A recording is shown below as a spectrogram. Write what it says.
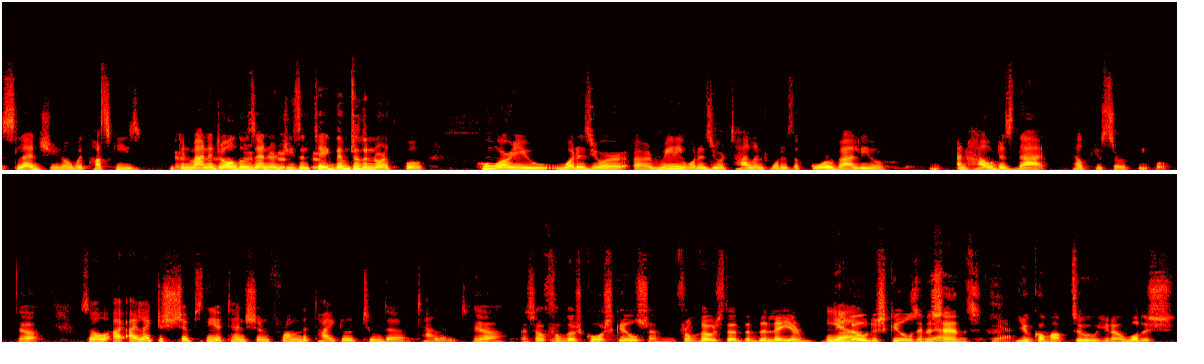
sledge, you know, with huskies, you Yeah, can manage yeah, all those yeah, yeah, energies and yeah. take them to the North Pole. Who are you? What is your uh, really? What is your talent? What is the core value? And how does that help you serve people? Yeah. So I, I like to shift the attention from the title to the talent. Yeah, and so from Yeah. those core skills and from those the, the, the layer Yeah. below the skills in a sense, Yeah. you come up to you know what is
